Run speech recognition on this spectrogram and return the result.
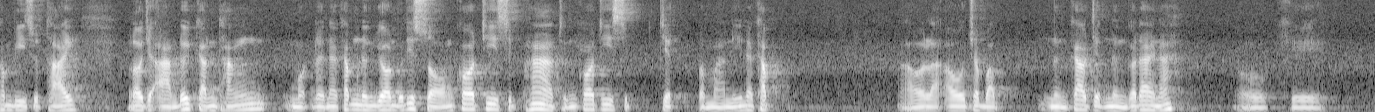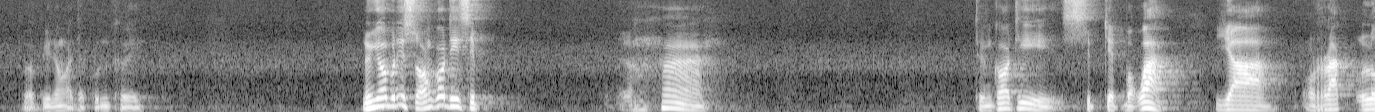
คำพีสุดท้าย เราจะอ่านด้วยกันทั้งหมดเลยนะครับหนึ่งยอห์นบทที่สองข้อที่ 15 ถึงข้อที่ 17 ประมาณนี้นะครับ เอาละเอาฉบับ 1971 ก็ได้นะ โอเคเพื่อพี่น้องอาจจะคุ้นเคย นึ่งยอห์นบทที่สองข้อที่15ถึงข้อที่ 17 บอกว่า อย่ารักโล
